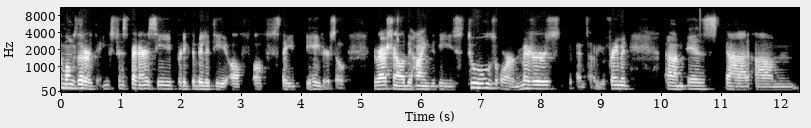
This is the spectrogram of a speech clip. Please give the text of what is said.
amongst other things, transparency, predictability of, of state behavior. So the rationale behind these tools or measures, depends how you frame it, um, is that um,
